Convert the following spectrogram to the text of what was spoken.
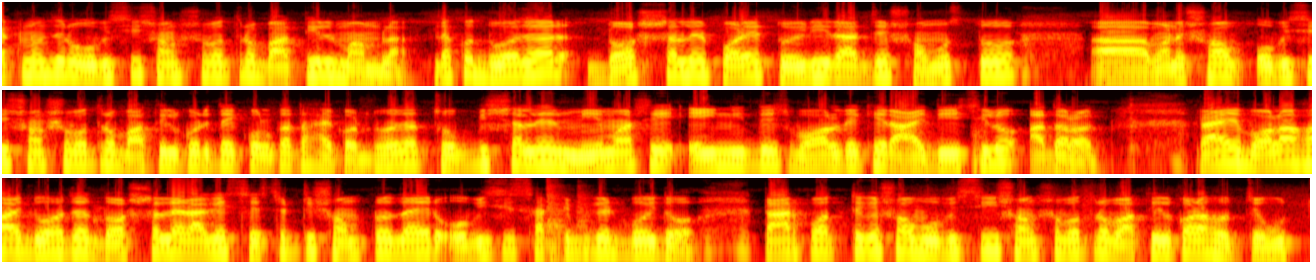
এক নজর ওবিসি শংসাপত্র বাতিল মামলা। দেখো দু হাজার দশ সালের পরে তৈরি রাজ্যের সমস্ত মানে সব ওবিসি শংসাপত্র বাতিল করে দেয় কলকাতা হাইকোর্ট। দু হাজার চব্বিশ সালের মে মাসে এই নির্দেশ বহাল রেখে রায় দিয়েছিল আদালত। রায়ে বলা হয় দু হাজার দশ সালের আগে ছেষট্টি সম্প্রদায়ের ওবিসি সার্টিফিকেট বৈধ। তারপর থেকে সব ওবিসি শংসাপত্র বাতিল করা হচ্ছে। উচ্চ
